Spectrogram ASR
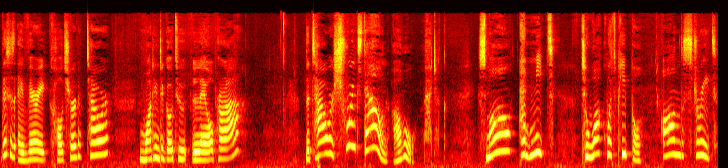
This is a very cultured tower. Wanting to go to l'opera. The tower shrinks down. Oh, magic. Small and neat to walk with people on the street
